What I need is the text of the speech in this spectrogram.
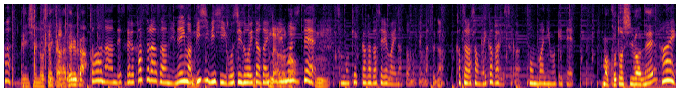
練習の成果が出るか。そうなんです。だから桂さんにね今うん。ビシビシご指導いただいておりまして、うん。その結果が出せればいいなと思ってますが桂さんもいかがですか？本番に向けて。まあ今年はねはい。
